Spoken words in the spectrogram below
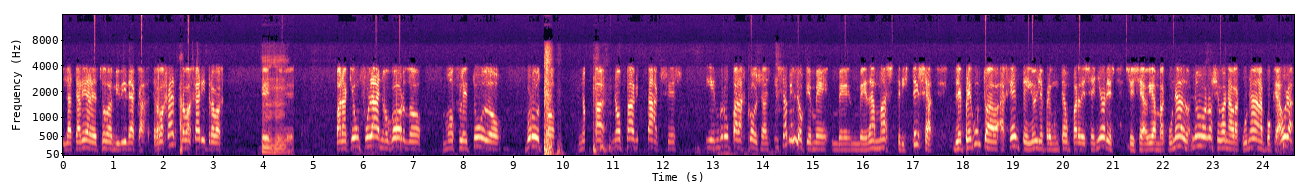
la, tarea de toda mi vida acá. Trabajar, trabajar y trabajar. Uh -huh. este, para que un fulano gordo, mofletudo, bruto, no, no pague taxes y engrupa las cosas. ¿Y saben lo que me, me, me da más tristeza? Le pregunto a, a, gente, y hoy le pregunté a un par de señores si se habían vacunado. No, no se van a vacunar, porque ahora,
